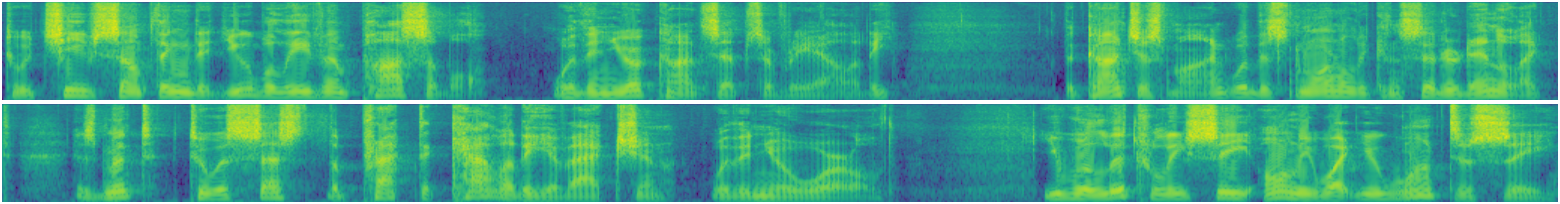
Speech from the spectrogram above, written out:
to achieve something that you believe impossible within your concepts of reality. The conscious mind, with its normally considered intellect, is meant to assess the practicality of action within your world. You will literally see only what you want to see.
